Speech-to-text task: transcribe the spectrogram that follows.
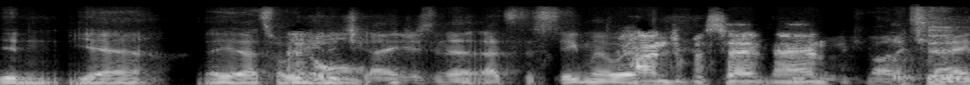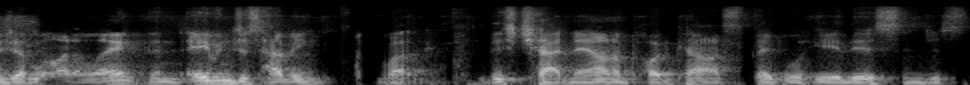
Didn't, yeah. Yeah, that's what we need all. to change, isn't it? That's the stigma we're, Hundred percent, man. we're trying That's to it. change at line of length. And even just having like this chat now on a podcast, people hear this and just,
